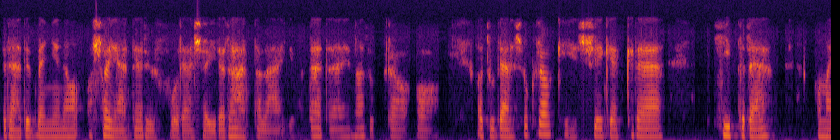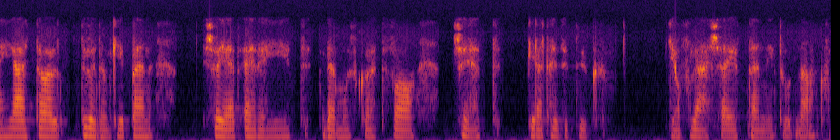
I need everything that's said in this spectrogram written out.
rádöbbenjen a, a saját erőforrásaira, rátaláljon, rátaláljon azokra a, a tudásokra, készségekre, hitre, amely által tulajdonképpen saját erejét bemozgatva, saját élethelyzetük javulásáért tenni tudnak.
